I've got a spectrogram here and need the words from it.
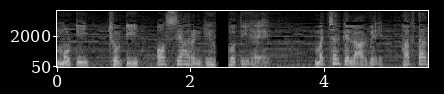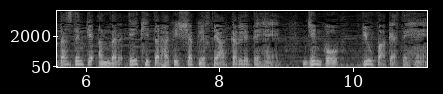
موٹی، چھوٹی اور سیاہ رنگ کی ہوتی ہے۔ مچھر کے لاروے ہفتہ دس دن کے اندر ایک ہی طرح کی شکل اختیار کر لیتے ہیں، جن کو پیوپا کہتے ہیں۔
